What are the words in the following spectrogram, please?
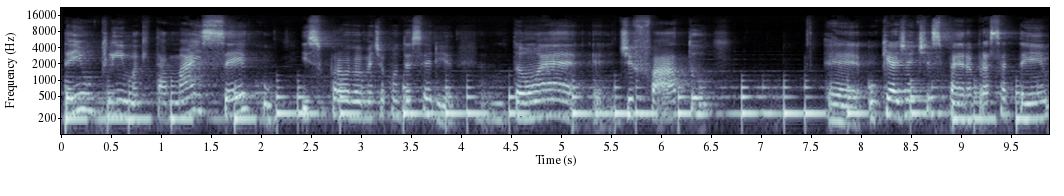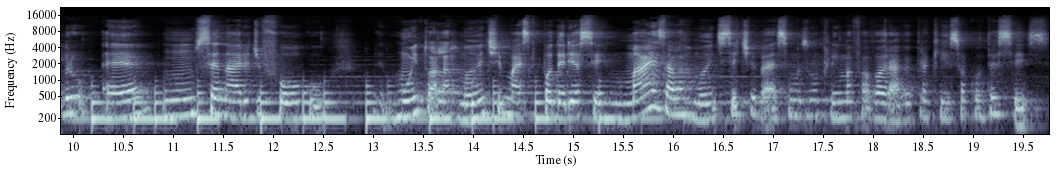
tem um clima que está mais seco, isso provavelmente aconteceria. Então, é, é de fato, é, o que a gente espera para setembro é um cenário de fogo muito alarmante, mas que poderia ser mais alarmante se tivéssemos um clima favorável para que isso acontecesse.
